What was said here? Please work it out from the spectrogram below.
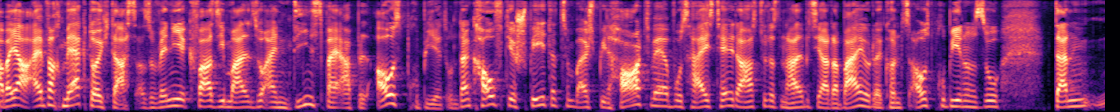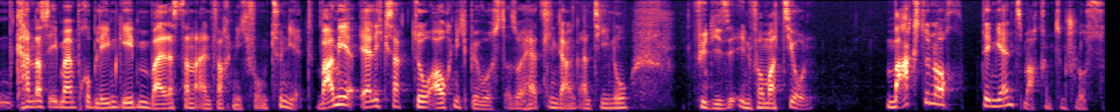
Aber ja, einfach merkt euch das. Also wenn ihr quasi mal so einen Dienst bei Apple ausprobiert und dann kauft ihr später zum Beispiel Hardware, wo es heißt, hey, da hast du das ein halbes Jahr dabei oder ihr könnt es ausprobieren oder so, dann kann das eben ein Problem geben, weil das dann einfach nicht funktioniert. War mir ehrlich gesagt so auch nicht bewusst. Also herzlichen Dank an Tino für diese Information. Magst du noch den Jens machen zum Schluss?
